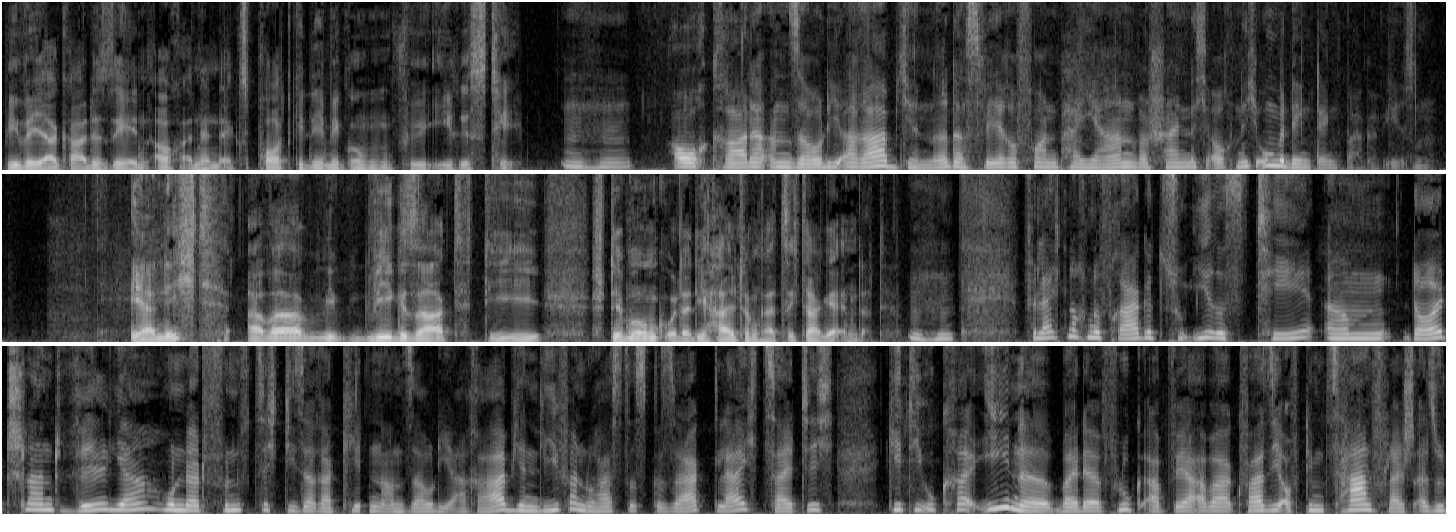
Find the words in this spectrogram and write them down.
wie wir ja gerade sehen, auch an den Exportgenehmigungen für Iris-T. Mhm. Auch gerade an Saudi-Arabien. Ne? Das wäre vor ein paar Jahren wahrscheinlich auch nicht unbedingt denkbar gewesen. Eher nicht, aber wie, wie, gesagt, die Stimmung oder die Haltung hat sich da geändert. Mhm. Vielleicht noch eine Frage zu Iris T. Ähm, Deutschland will ja 150 dieser Raketen an Saudi-Arabien liefern, du hast es gesagt. Gleichzeitig geht die Ukraine bei der Flugabwehr aber quasi auf dem Zahnfleisch. Also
